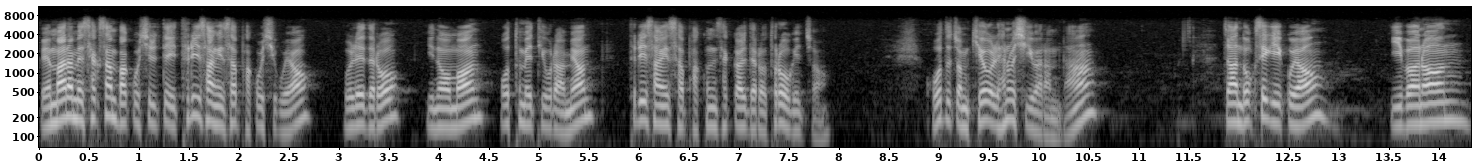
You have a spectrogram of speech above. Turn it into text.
웬만하면 색상 바꾸실 때 이 트리상에서 바꾸시고요. 원래대로 이놈은 오토매틱으로 하면 트리상에서 바꾼 색깔대로 들어오겠죠. 그것도 좀 기억을 해 놓으시기 바랍니다. 자 녹색이 있고요. 2번은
